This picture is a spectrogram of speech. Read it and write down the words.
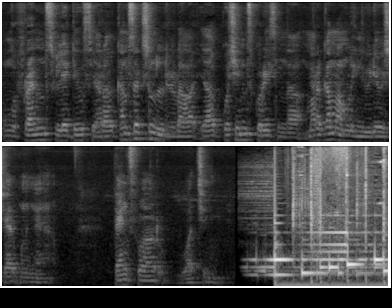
உங்கள் ஃப்ரெண்ட்ஸ் ரிலேட்டிவ்ஸ் யாராவது கன்ஸ்ட்ரக்ஷன் ரிலேட்டடாக ஏதாவது கொஷின்ஸ் குறைஸ் இருந்தால் மறக்காமல் அவங்களுக்கு இந்த வீடியோவை ஷேர் பண்ணுங்கள் தேங்க்ஸ் ஃபார் வாட்சிங் Thank you.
